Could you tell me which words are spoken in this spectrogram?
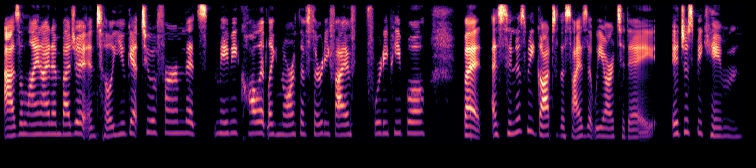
as a line item budget until you get to a firm that's maybe call it like north of 35, 40 people. But as soon as we got to the size that we are today, it just became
